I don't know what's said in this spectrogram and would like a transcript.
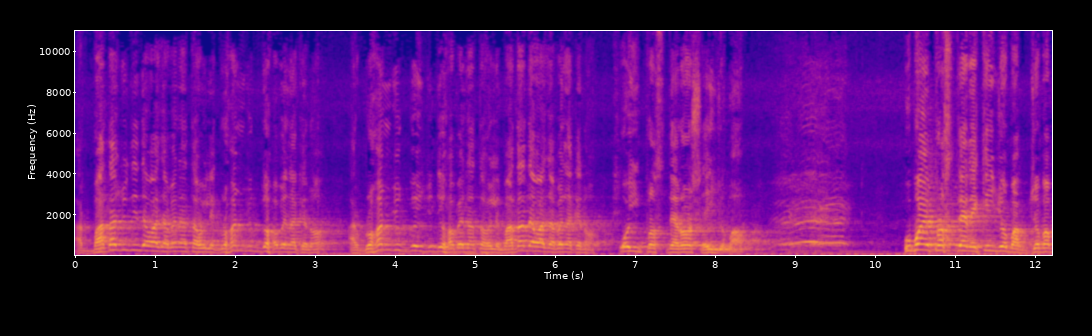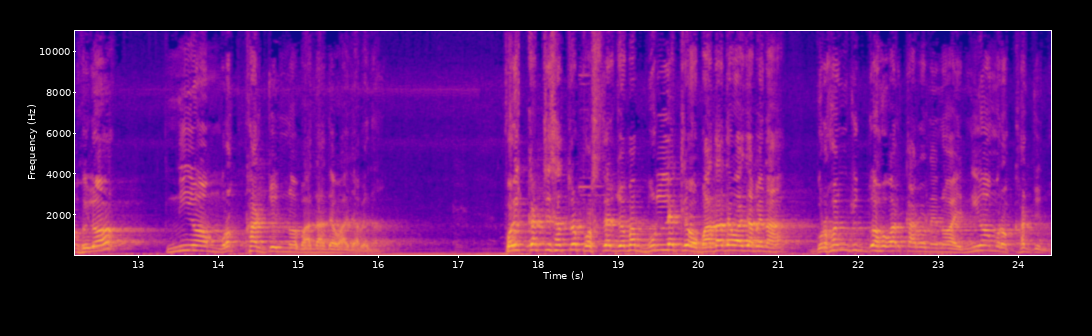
আর বাধা যদি দেওয়া যাবে না, তাহলে গ্রহণযোগ্য হবে না কেন? আর গ্রহণযোগ্যই যদি হবে না, তাহলে বাধা দেওয়া যাবে না কেন? ওই প্রশ্নেরও সেই জবাব। উভয় প্রশ্নের একই জবাব। জবাব হইল, নিয়ম রক্ষার জন্য বাধা দেওয়া যাবে না। পরীক্ষার্থী ছাত্র প্রশ্নের জবাব ভুল লেখলেও বাধা দেওয়া যাবে না। গ্রহণযোগ্য হওয়ার কারণে নয়, নিয়ম রক্ষার জন্য।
